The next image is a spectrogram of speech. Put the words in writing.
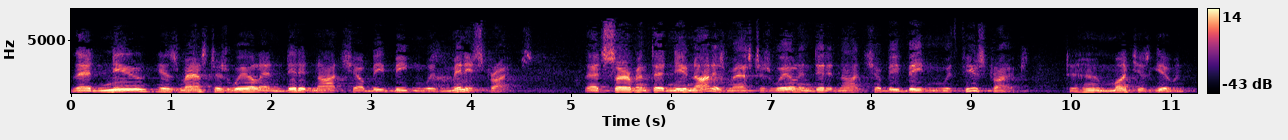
that knew his master's will and did it not shall be beaten with many stripes. That servant that knew not his master's will and did it not shall be beaten with few stripes. To whom much is given,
